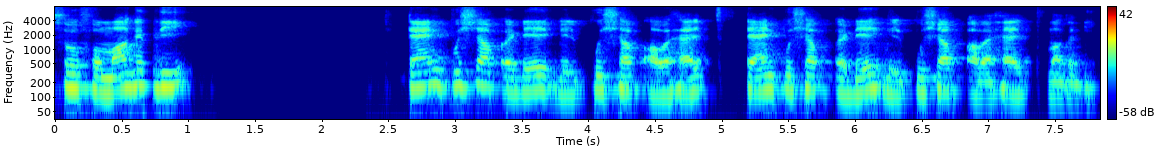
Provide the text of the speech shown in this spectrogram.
So for Magadi, 10 push-up a day will push up our health. 10 push-up a day will push up our health, Magadi.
